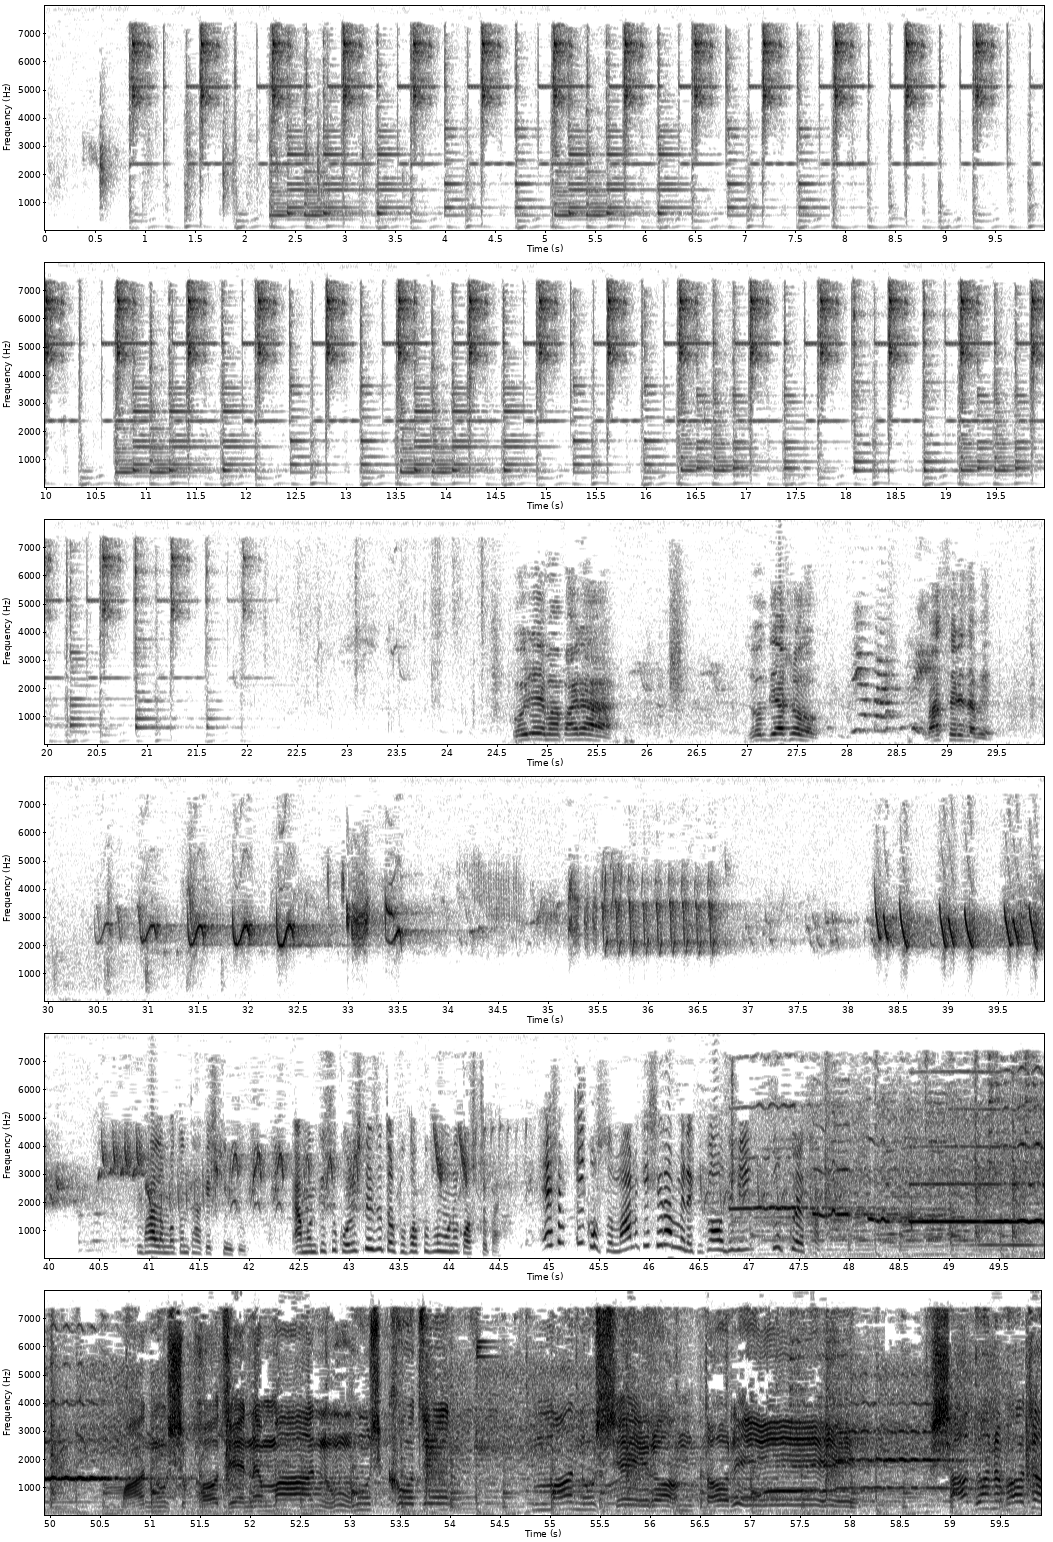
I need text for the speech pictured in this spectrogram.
মা পায়রা? জলদি আসো। বাস ছেড়ে যাবে। ভালো মতন থাকিস কিন্তু। এমন কিছু করিস না যে তোর ফুপা ফুপু মনে কষ্ট পায়। এসব কি করছ? মা আমি কি সেরাম নাকি? কও দেখি চুপ করে থাক। মানুষ ভজেন মানুষ খোঁজেন মানুষের অন্তরে। সাধন ভজন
